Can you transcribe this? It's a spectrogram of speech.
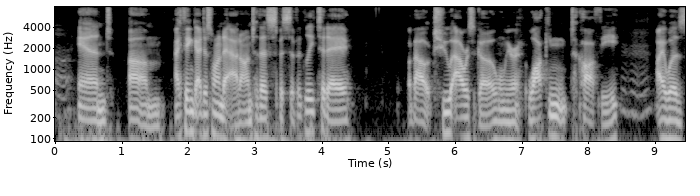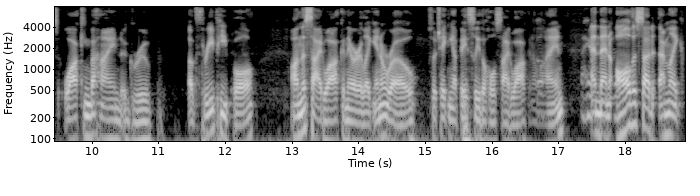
Uh-huh. And um, I think I just wanted to add on to this specifically today. About two hours ago, when we were walking to coffee, I was walking behind a group of three people on the sidewalk, and they were like in a row, so taking up basically the whole sidewalk in a Oh. line. And then all of a sudden, I'm like,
